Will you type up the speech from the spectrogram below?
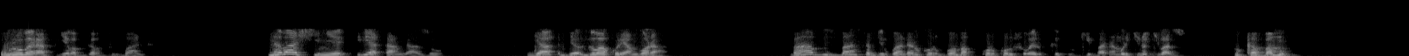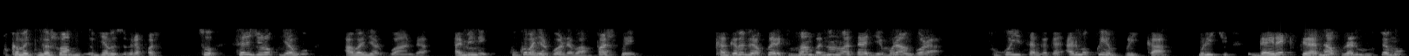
ubu rero baratugiye bavuga bati u rwanda. N'abashimiye iriya tangazo ryo bakoreye angora basabye u rwanda ruko rugomba gukora uko rushoboye ruki- rukivana muri kino kibazo. Rukavamo. Rukametinga ibyemezo birafashwe so serge rero kugira ngo abanyarwanda I mean, kuko abanyarwanda bafashwe kagame birakwereka impamvu none atagiye muri angora kuko yisangaga arimo kwiyempurika muri iki direct nta kuntu ari buvemo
